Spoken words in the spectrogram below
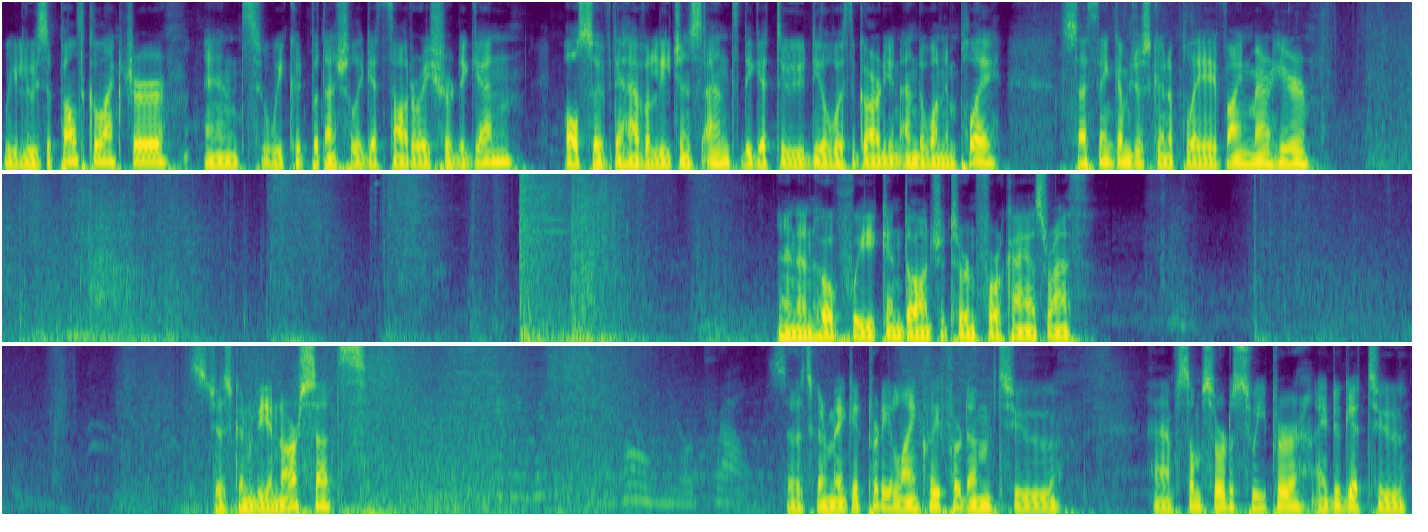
we lose a Pelt Collector, and we could potentially get Thought Erasure again. Also, if they have a Legion's End, they get to deal with the Guardian and the one in play. So I think I'm just going to play a Vinemare here. And then hope we can dodge a turn for Kaya's Wrath. It's just going to be a Narset. So that's going to make it pretty likely for them to have some sort of sweeper. I do get to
